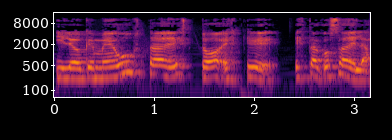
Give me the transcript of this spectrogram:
Y lo que me gusta de esto es que esta cosa de la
